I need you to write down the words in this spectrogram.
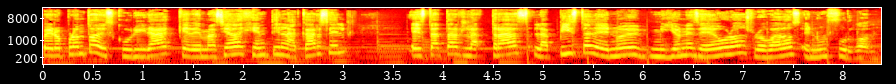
pero pronto descubrirá que demasiada gente en la cárcel está tras la, pista de 9 millones de euros robados en un furgón.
